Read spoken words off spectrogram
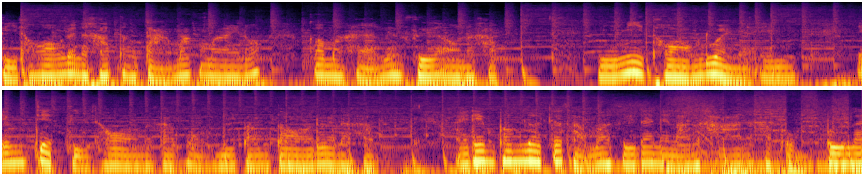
สีทองด้วยนะครับ ต่างๆมากมายเนาะก็มาหาเลือกซื้อเอานะครับ มีมีดทองด้วยเนี่ย M M7 สีทองนะครับผมมีปังตอด้วยนะครับ ไอเทมเพิ่มเลือดก็สามารถซื้อได้ในร้านค้านะครับผมปืนอะไร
